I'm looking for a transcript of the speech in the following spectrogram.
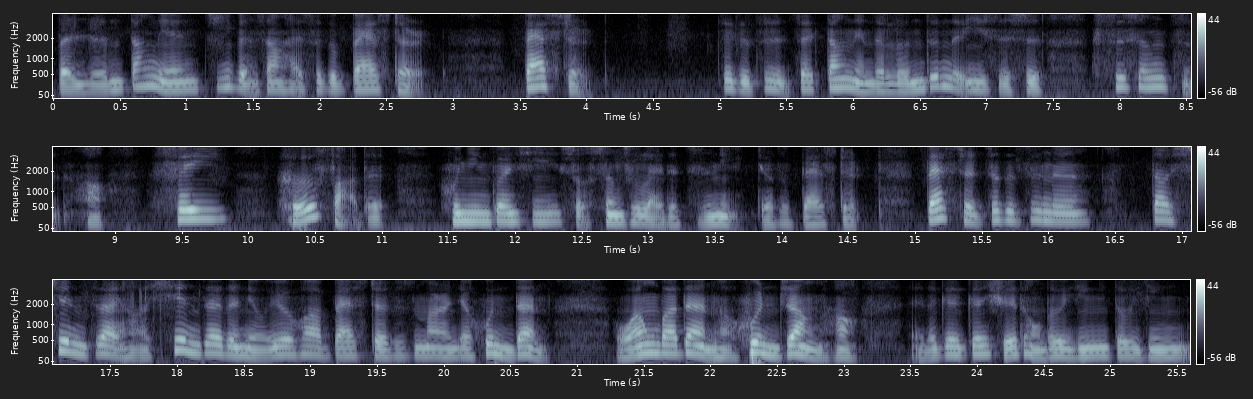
本人当年基本上还是个 bastard，bastard。这个字在当年的伦敦的意思是私生子哈，非合法的婚姻关系所生出来的子女叫做 bastard。bastard 这个字呢，到现在哈，现在的纽约话 bastard 是骂人家混蛋、王八蛋哈、混账哈，哎那个跟血统都已经都已经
